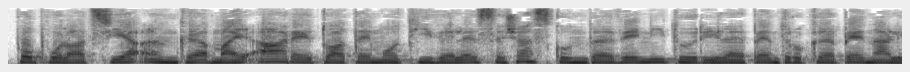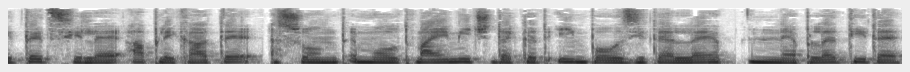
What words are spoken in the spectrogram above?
populația încă mai are toate motivele să-și ascundă veniturile pentru că penalitățile aplicate sunt mult mai mici decât impozitele neplătite,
